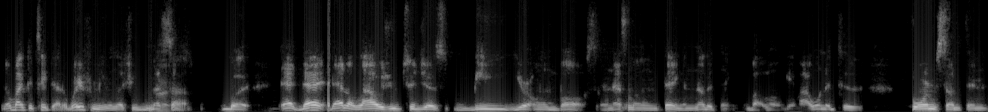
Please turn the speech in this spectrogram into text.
Nobody could take that away from you unless you mess right. up. But that that that allows you to just be your own boss, and that's my own thing. Another thing about long game, I wanted to form something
